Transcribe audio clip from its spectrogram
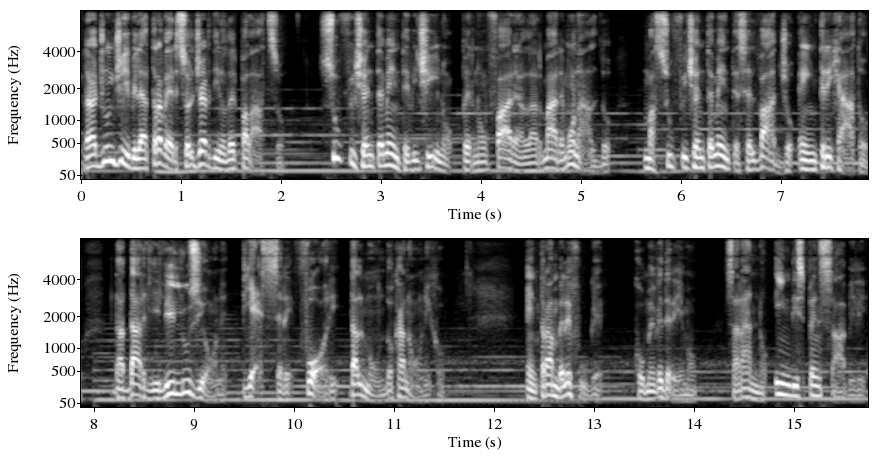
raggiungibile attraverso il giardino del palazzo, sufficientemente vicino per non fare allarmare Monaldo, ma sufficientemente selvaggio e intricato da dargli l'illusione di essere fuori dal mondo canonico. Entrambe le fughe, come vedremo, saranno indispensabili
